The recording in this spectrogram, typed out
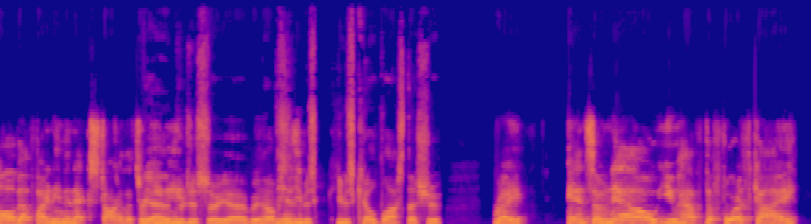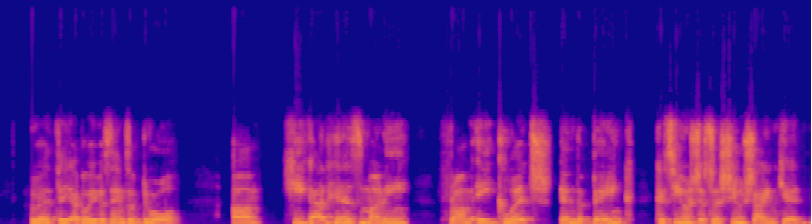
all about finding the next star that's where yeah, he the producer. Yeah, but obviously his- he was he was killed last issue. Right. And so now you have the fourth guy, who I, think, I believe his name's Abdul. Um, he got his money from a glitch in the bank because he was just a shoe shine kid.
